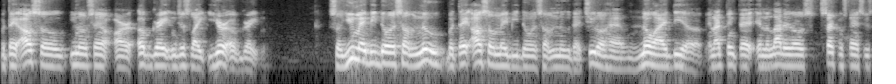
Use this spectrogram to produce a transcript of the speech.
but they also, you know what I'm saying, are upgrading just like you're upgrading. So you may be doing something new, but they also may be doing something new that you don't have no idea of. And I think that in a lot of those circumstances,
